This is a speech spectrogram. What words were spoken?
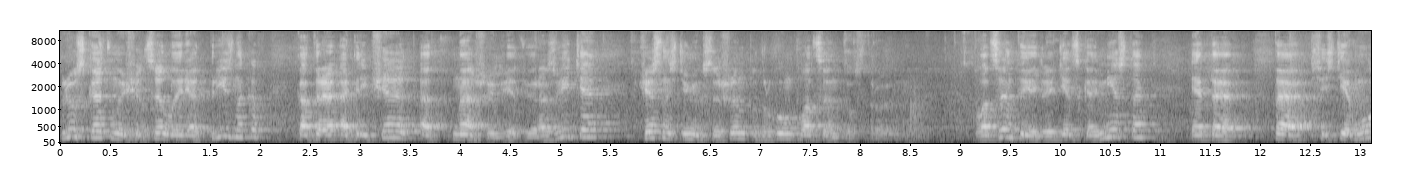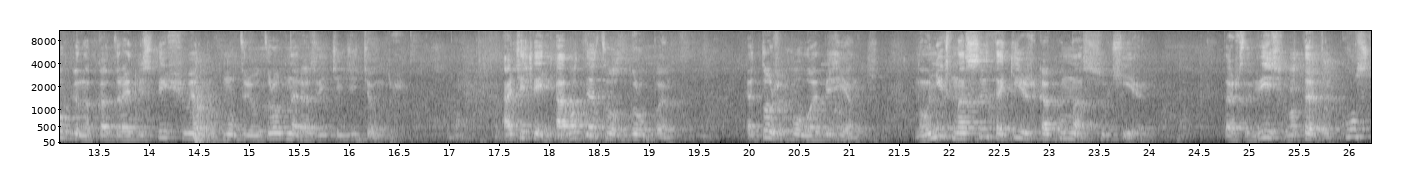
Плюс к этому еще целый ряд признаков, которые отличают от нашей ветви развития. В частности, у них совершенно по-другому плацента устроена. Плацента или детское место – это та система органов, которая обеспечивает внутриутробное развитие детеныша. А теперь, а вот эта вот группа, это тоже полуобезьянки, но у них носы такие же, как у нас, сухие. Так что весь вот этот куст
